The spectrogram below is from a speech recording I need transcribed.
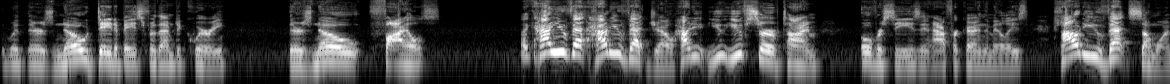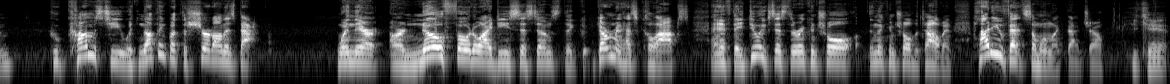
where there's no database for them to query, there's no files. Like how do you vet how do you vet Joe? How do you, you you've served time overseas in Africa and the Middle East. How do you vet someone who comes to you with nothing but the shirt on his back? When there are no photo ID systems, the government has collapsed, and if they do exist, they're in control in the control of the Taliban. How do you vet someone like that, Joe? You can't.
